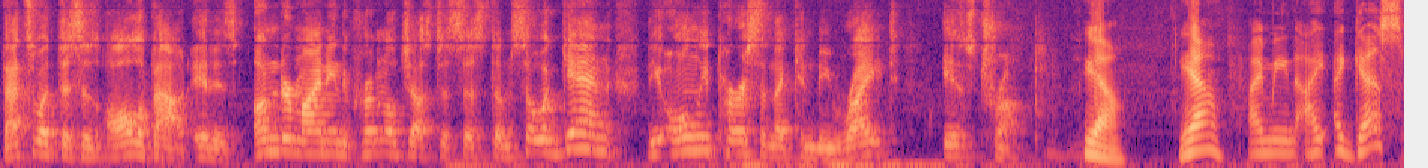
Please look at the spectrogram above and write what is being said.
That's what this is all about. It is undermining the criminal justice system. So again, the only person that can be right is Trump. Yeah. Yeah. I mean, I, I guess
